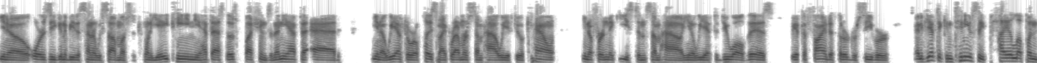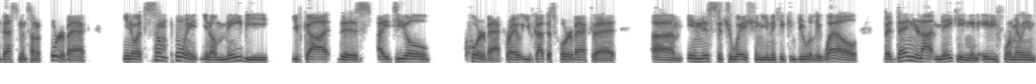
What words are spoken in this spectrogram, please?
you know, or is he going to be the center we saw most of 2018? You have to ask those questions and then you have to add, you know, we have to replace Mike Remmer somehow. We have to account, you know, for Nick Easton somehow. You know, we have to do all this. We have to find a third receiver. And if you have to continuously pile up investments on a quarterback, you know, at some point, you know, maybe you've got this ideal quarterback, right? You've got this quarterback that, um, in this situation, you know, he can do really well, but then you're not making an $84 million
